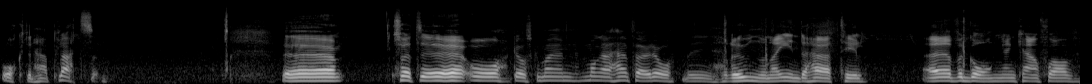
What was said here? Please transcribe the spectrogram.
och den här platsen. Eh, så att, eh, och då ska man, många hänför då i runorna in det här till övergången kanske av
